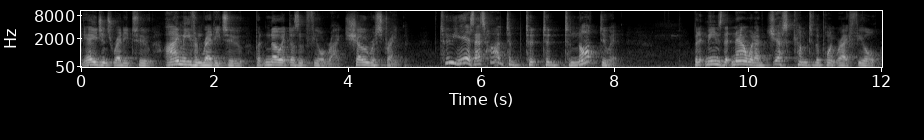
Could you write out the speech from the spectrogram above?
the agent's ready to, I'm even ready to, but no, it doesn't feel right. Show restraint. Two years, that's hard to, to, to, to not do it. But it means that now when I've just come to the point where I feel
